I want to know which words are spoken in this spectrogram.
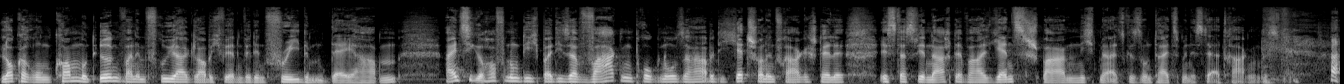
Lockerungen kommen und irgendwann im Frühjahr, glaube ich, werden wir den Freedom Day haben. Einzige Hoffnung, die ich bei dieser vagen Prognose habe, die ich jetzt schon in Frage stelle, ist, dass wir nach der Wahl Jens Spahn nicht mehr als Gesundheitsminister ertragen müssen.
